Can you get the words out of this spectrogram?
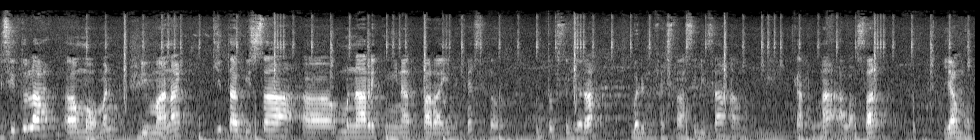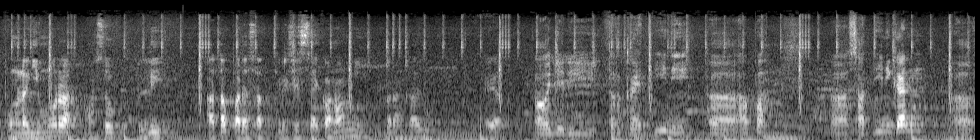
Di situlah uh, momen di mana kita bisa uh, menarik minat para investor untuk segera berinvestasi di saham karena alasan ya mumpung lagi murah masuk beli atau pada saat krisis ekonomi barangkali. Ya. Oh jadi terkait ini eh, apa eh, saat ini kan eh,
